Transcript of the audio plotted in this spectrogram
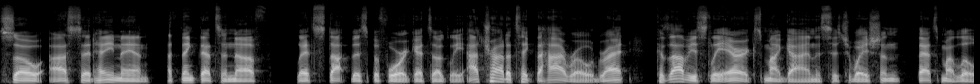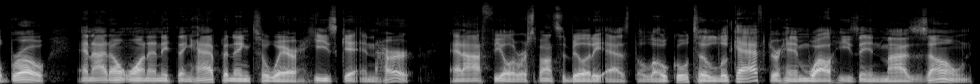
So I said, Hey, man, I think that's enough. Let's stop this before it gets ugly. I try to take the high road, right? Because obviously, Eric's my guy in this situation. That's my little bro. And I don't want anything happening to where he's getting hurt. And I feel a responsibility as the local to look after him while he's in my zone.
